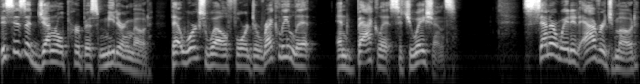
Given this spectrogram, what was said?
This is a general purpose metering mode that works well for directly lit and backlit situations. Center weighted average mode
